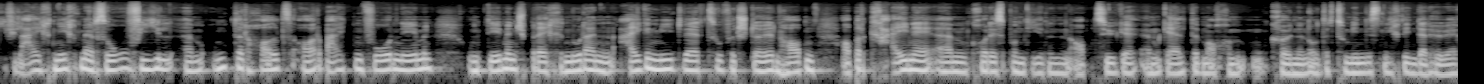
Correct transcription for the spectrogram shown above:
die vielleicht nicht mehr so viel ähm, Unterhaltsarbeiten vornehmen und dementsprechend nur einen Eigenmietwert zu versteuern haben, aber keine ähm, korrespondierenden Abzüge ähm, geltend machen können oder zumindest nicht in der Höhe.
